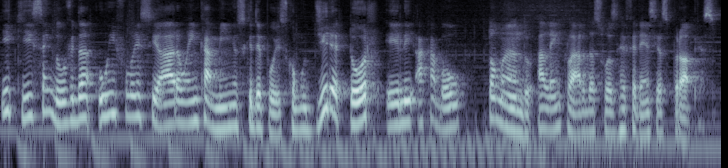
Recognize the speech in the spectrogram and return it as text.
e que, sem dúvida, o influenciaram em caminhos que depois, como diretor, ele acabou tomando, além, claro, das suas referências próprias.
